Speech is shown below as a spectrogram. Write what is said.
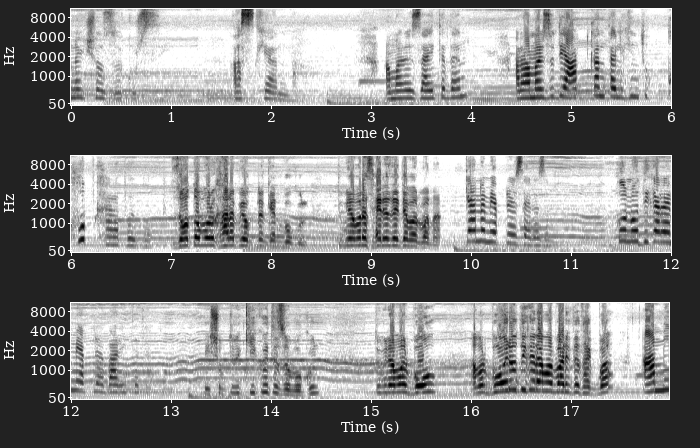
অনেক সহ্য করছি। আজকে আর না। আমারে যাইতে দেন আর আমার যদি আটকান তাহলে কিন্তু খুব খারাপ হইব। যত বড় খারাপই হোক না কেন বকুল তুমি আমার সাইডে যাইতে পারবা না। কেন আমি আপনার সাইরা যাব? কোন অধিকারে আমি আপনার বাড়িতে থাকব? এইসব তুমি কি কইতেছো বকুল? তুমি আমার বউ আমার বউয়ের অধিকার আমার বাড়িতে থাকবা? আমি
